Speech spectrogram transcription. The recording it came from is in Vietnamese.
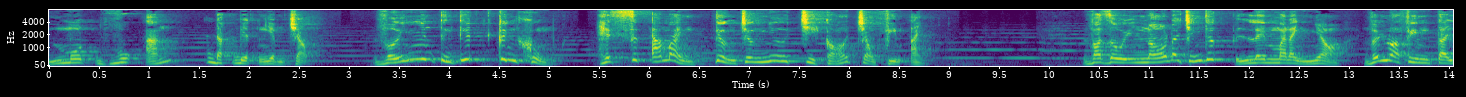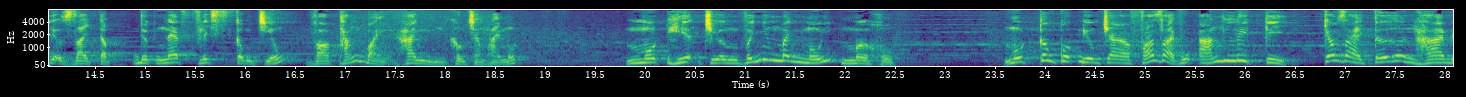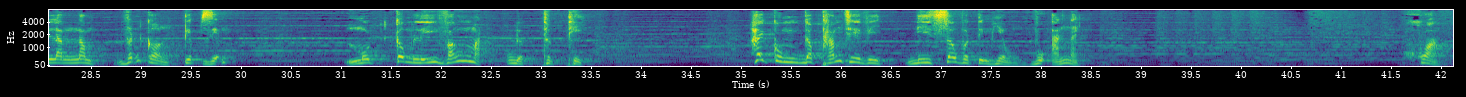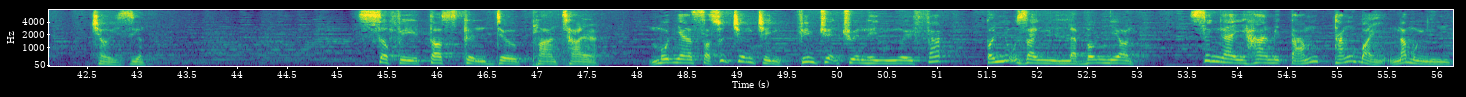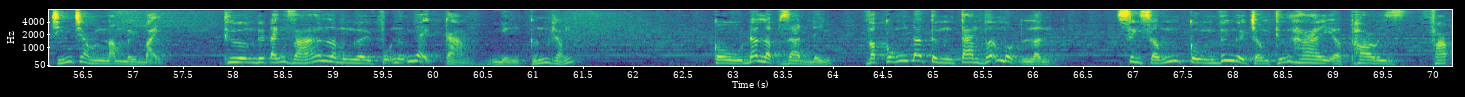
một vụ án đặc biệt nghiêm trọng với những tình tiết kinh khủng, hết sức ám ảnh tưởng chừng như chỉ có trong phim ảnh và rồi nó đã chính thức lên màn ảnh nhỏ với loạt phim tài liệu dài tập được Netflix công chiếu vào tháng 7 2021. Một hiện trường với những manh mối mơ hồ. Một công cuộc điều tra phá giải vụ án ly kỳ kéo dài tới hơn 25 năm vẫn còn tiếp diễn. Một công lý vắng mặt được thực thi. Hãy cùng Độc Thám TV đi sâu vào tìm hiểu vụ án này. Khoảng trời riêng Sophie Toscan de Plantier một nhà sản xuất chương trình phim truyện truyền hình người Pháp có nhũ danh là Bonion, sinh ngày 28 tháng 7 năm 1957, thường được đánh giá là một người phụ nữ nhạy cảm nhưng cứng rắn. Cô đã lập gia đình và cũng đã từng tan vỡ một lần, sinh sống cùng với người chồng thứ hai ở Paris, Pháp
